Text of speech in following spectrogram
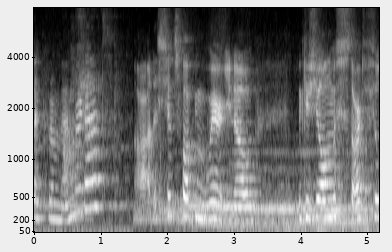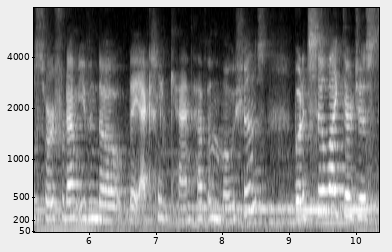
like, remember that? Ah, this shit's fucking weird, you know? Because you almost start to feel sorry for them even though they actually can't have emotions. But it's still like they're just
